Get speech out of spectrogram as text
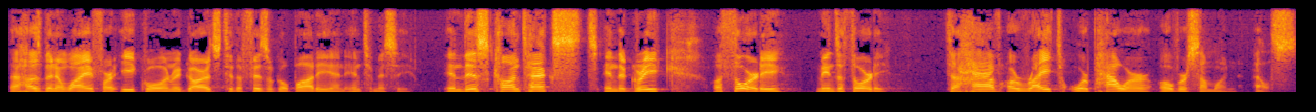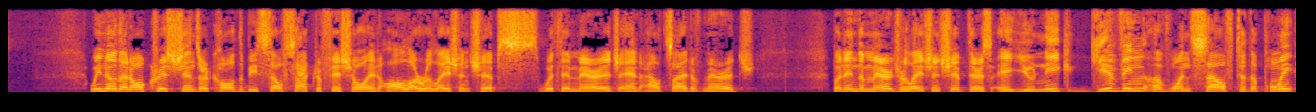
that husband and wife are equal in regards to the physical body and intimacy. In this context, in the Greek, authority means authority, to have a right or power over someone else. We know that all Christians are called to be self sacrificial in all our relationships within marriage and outside of marriage. But in the marriage relationship, there's a unique giving of oneself to the point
